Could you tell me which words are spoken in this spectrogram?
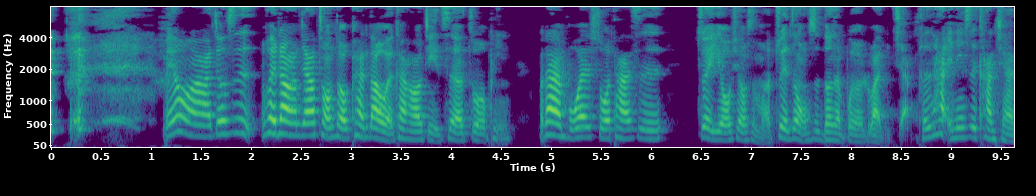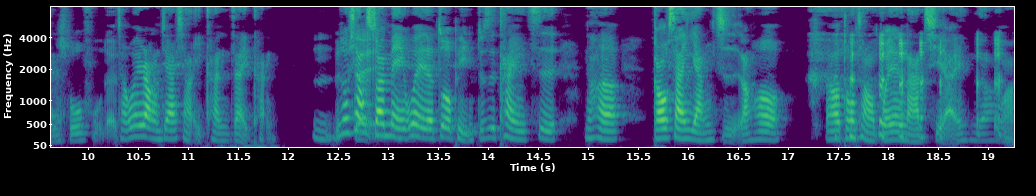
没有啊，就是会让人家从头看到尾看好几次的作品。我当然不会说他是。最优秀什么？最这种事都能不能乱讲？可是他一定是看起来很舒服的，才会让人家想一看再看。嗯，比如说像酸梅味的作品，就是看一次，那个高山仰止，然后，然后通常我不会拿起来，你知道吗？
